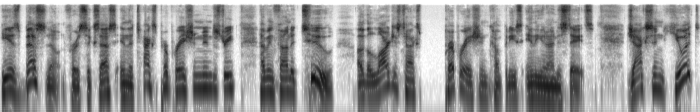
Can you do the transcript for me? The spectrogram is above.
He is best known for his success in the tax preparation industry, having founded two of the largest tax preparation companies in the United States. Jackson Hewitt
